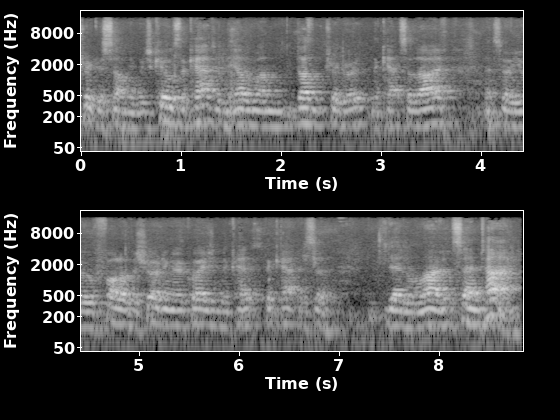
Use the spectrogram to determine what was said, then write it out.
triggers something which kills the cat, and the other one doesn't trigger it, and the cat's alive. And so you follow the Schrodinger equation, the cat, the cat is a dead and alive at the same time.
